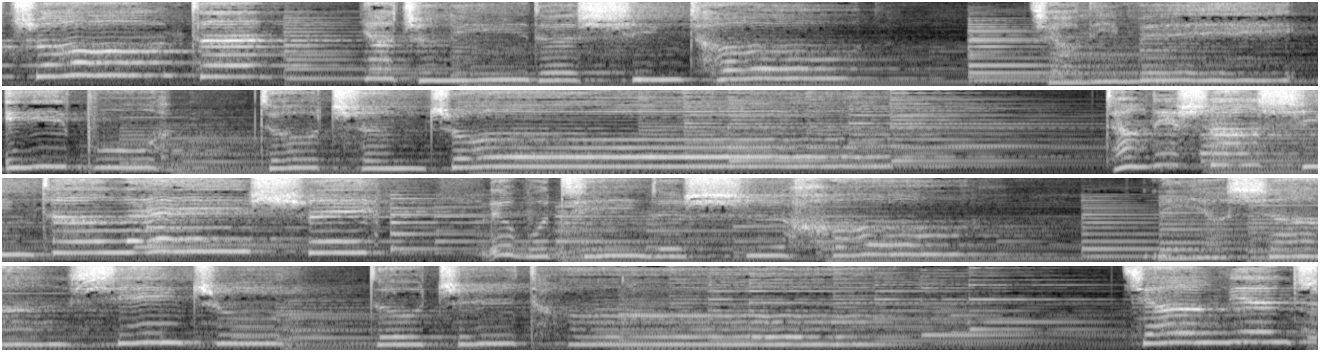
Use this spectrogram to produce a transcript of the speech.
重担压着你的心头，叫你每一步都沉重。当你伤心的泪水流不停的时候，你要相信主都知透，将面具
